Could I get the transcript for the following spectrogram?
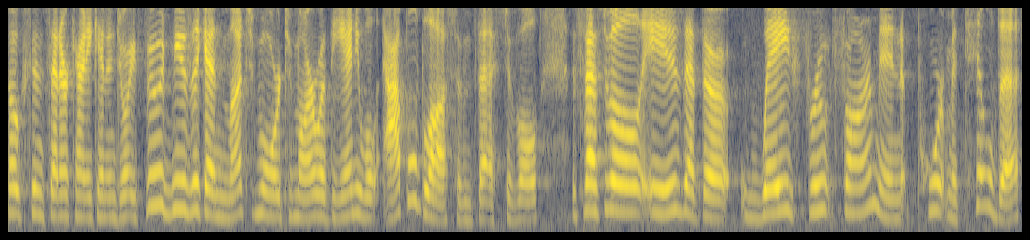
Folks in Centre County can enjoy food, music, and much more tomorrow at the annual Apple Blossom Festival. This festival is at the Way Fruit Farm in Port Matilda.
